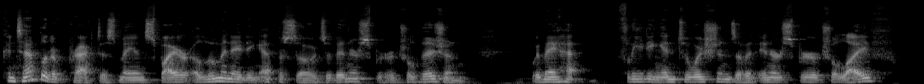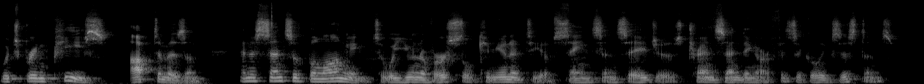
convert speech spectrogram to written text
Contemplative practice may inspire illuminating episodes of inner spiritual vision. We may have fleeting intuitions of an inner spiritual life which bring peace, optimism, and a sense of belonging to a universal community of saints and sages transcending our physical existence.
